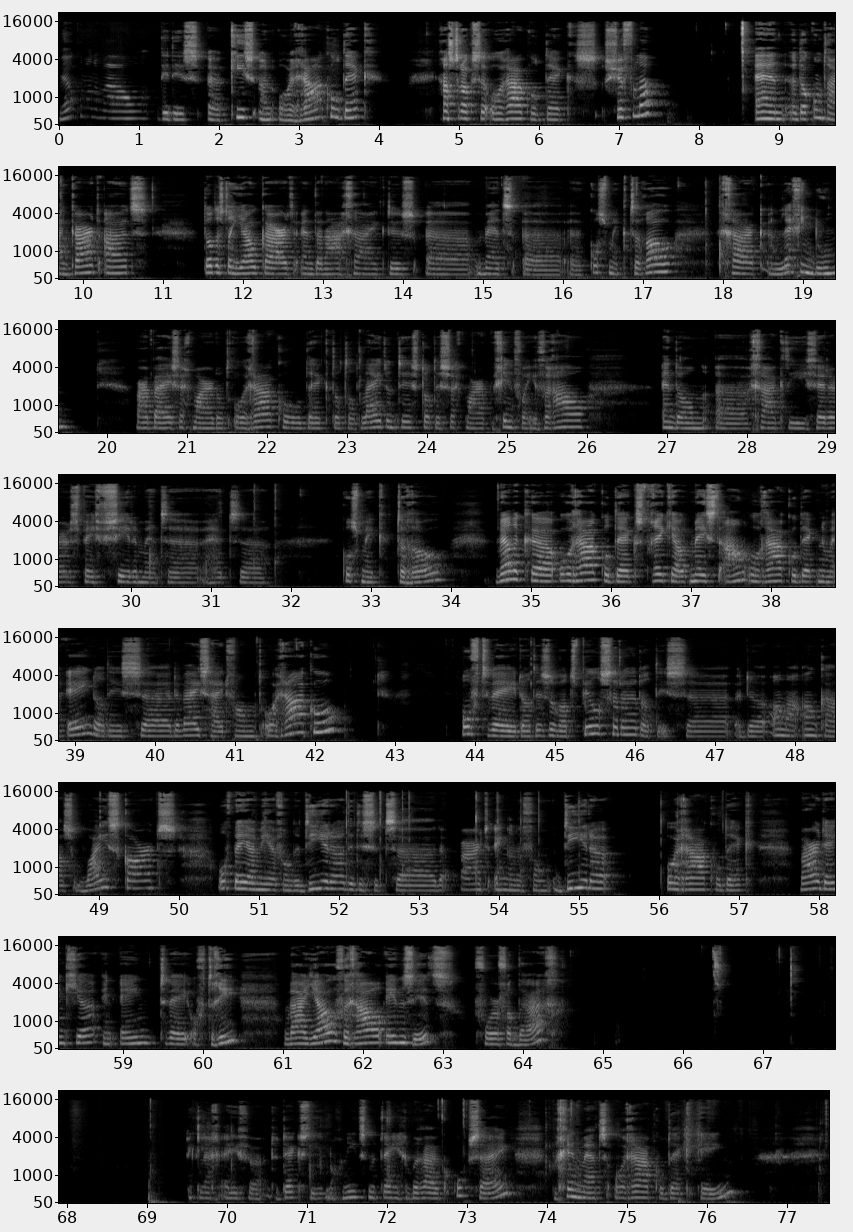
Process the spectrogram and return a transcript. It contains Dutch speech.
Welkom allemaal. Dit is uh, Kies een orakeldek. Ik ga straks de orakeldeks shuffelen. En uh, dan komt daar een kaart uit. Dat is dan jouw kaart. En daarna ga ik dus uh, met Cosmic Tarot ga ik een legging doen. Waarbij zeg maar dat orakeldek dat dat leidend is. Dat is zeg maar het begin van je verhaal. En dan uh, ga ik die verder specificeren met uh, het uh, Cosmic Tarot. Welk orakeldek spreekt jou het meeste aan? Orakeldek nummer 1, dat is de wijsheid van het orakel. Of 2, dat is een wat speelsere, dat is de Anna Anka's Wise Cards. Of ben jij meer van de dieren? Dit is het, de aardengelen van dieren orakeldek. Waar denk je in 1, 2 of 3 waar jouw verhaal in zit voor vandaag? Ik leg even de decks die ik nog niet meteen gebruik opzij. begin met orakeldek 1.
